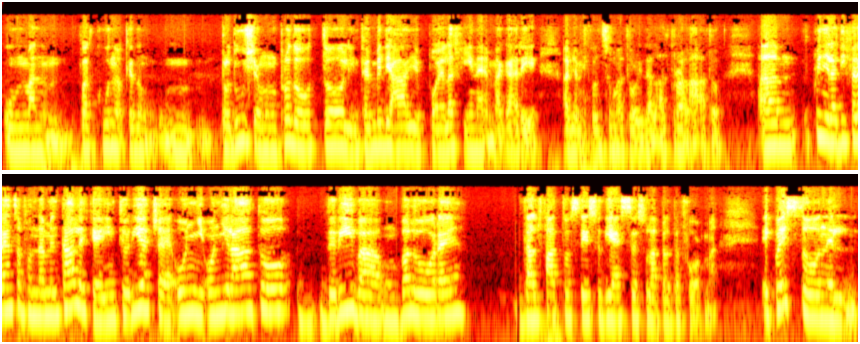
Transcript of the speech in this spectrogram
un man- qualcuno che um, produce un prodotto, l'intermediario e poi alla fine magari abbiamo i consumatori dall'altro lato. Um, quindi la differenza fondamentale è che in teoria ogni, ogni lato deriva un valore dal fatto stesso di essere sulla piattaforma. E questo nel,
